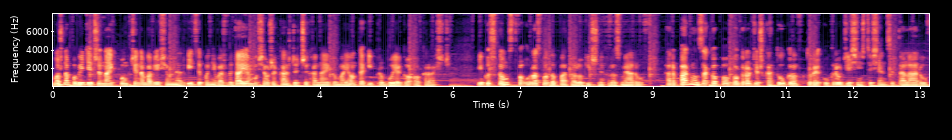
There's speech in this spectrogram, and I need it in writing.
Można powiedzieć, że na ich punkcie nabawił się nerwicy, ponieważ wydaje mu się, że każdy czyha na jego majątek i próbuje go okraść. Jego skąpstwo urosło do patologicznych rozmiarów. Harpagon zakopał w ogrodzie szkatułkę, w której ukrył 10 tysięcy talarów.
